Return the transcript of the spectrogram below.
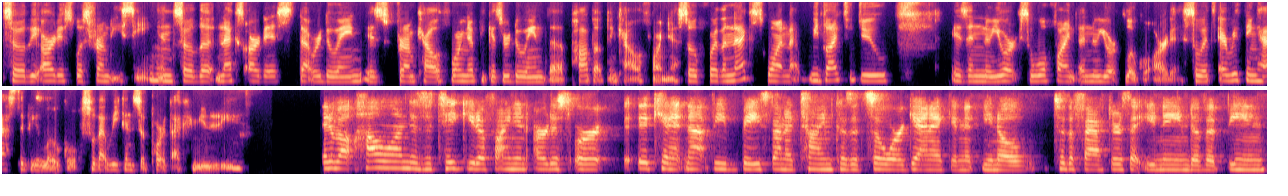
So the artist was from DC. And so the next artist that we're doing is from California because we're doing the pop up in California. So for the next one that we'd like to do is in New York. So we'll find a New York local artist. So it's everything has to be local so that we can support that community. And about how long does it take you to find an artist, or it can it not be based on a time because it's so organic and it, you know to the factors that you named of it being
